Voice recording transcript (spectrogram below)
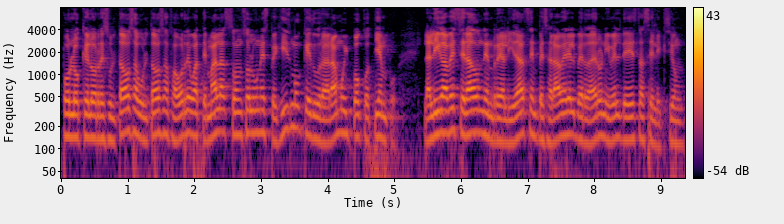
por lo que los resultados abultados a favor de Guatemala son solo un espejismo que durará muy poco tiempo. La Liga B será donde en realidad se empezará a ver el verdadero nivel de esta selección.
